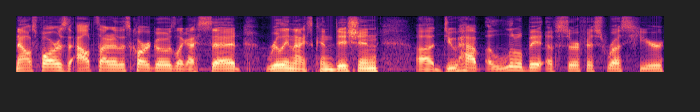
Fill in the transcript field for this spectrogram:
Now, as far as the outside of this car goes, like I said, really nice condition. Uh, do have a little bit of surface rust here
